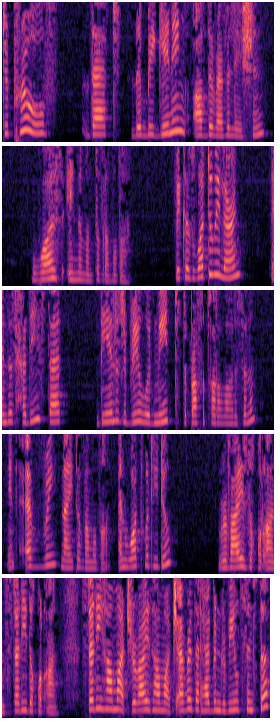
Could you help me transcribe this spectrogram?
To prove that the beginning of the revelation was in the month of Ramadan. Because what do we learn in this hadith? That the angel Jibreel would meet the Prophet ﷺ in every night of Ramadan. And what would he do? Revise the Quran, study the Quran. Study how much, revise how much, ever that had been revealed since the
